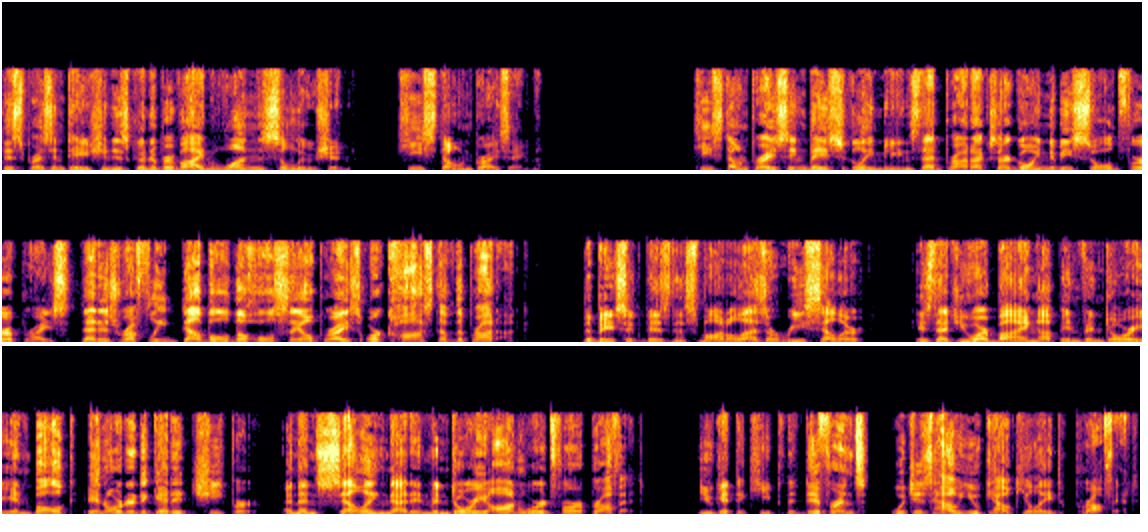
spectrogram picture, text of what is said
this presentation is going to provide one solution Keystone Pricing. Keystone pricing basically means that products are going to be sold for a price that is roughly double the wholesale price or cost of the product. The basic business model as a reseller is that you are buying up inventory in bulk in order to get it cheaper and then selling that inventory onward for a profit. You get to keep the difference, which is how you calculate profit.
